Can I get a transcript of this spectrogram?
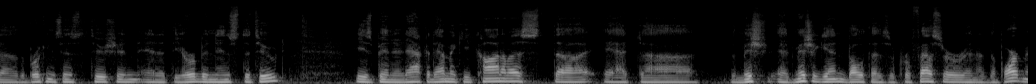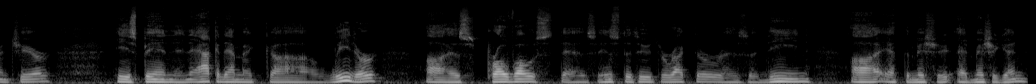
uh, the Brookings Institution and at the Urban Institute. He's been an academic economist uh, at, uh, the Mich at Michigan, both as a professor and a department chair. He's been an academic uh, leader uh, as provost, as institute director, as a dean uh, at, the Michi at Michigan.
